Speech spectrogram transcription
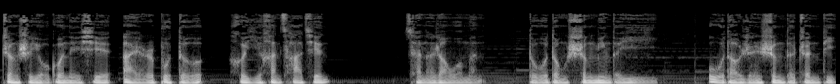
正是有过那些爱而不得和遗憾擦肩，才能让我们读懂生命的意义，悟到人生的真谛。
